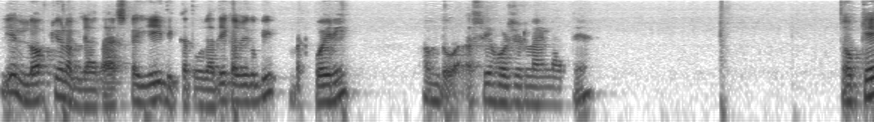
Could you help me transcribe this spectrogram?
ये लॉक क्यों लग जाता है? इसका यही दिक्कत हो जाती है कभी कभी बट कोई नहीं। हम दोबारा से हॉरिजॉन्टल लाइन लाते हैं। ओके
